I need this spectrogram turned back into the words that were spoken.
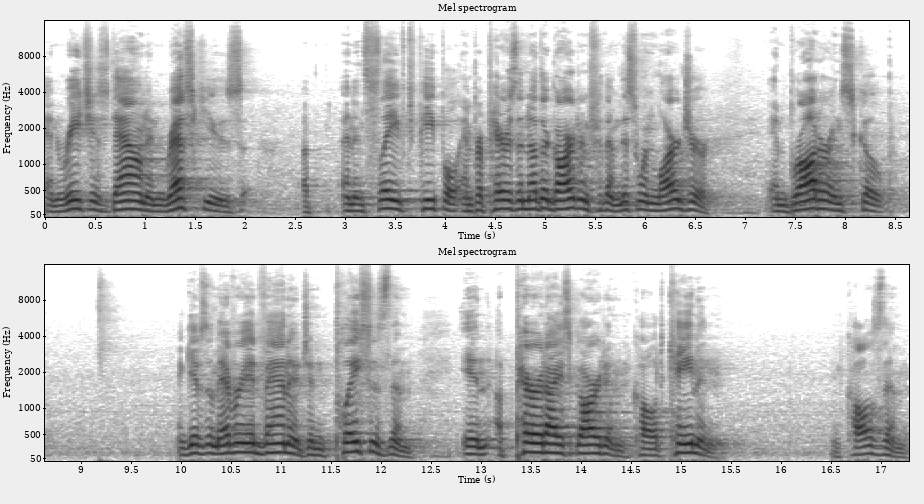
and reaches down and rescues a, an enslaved people and prepares another garden for them, this one larger and broader in scope, and gives them every advantage and places them in a paradise garden called Canaan and calls them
